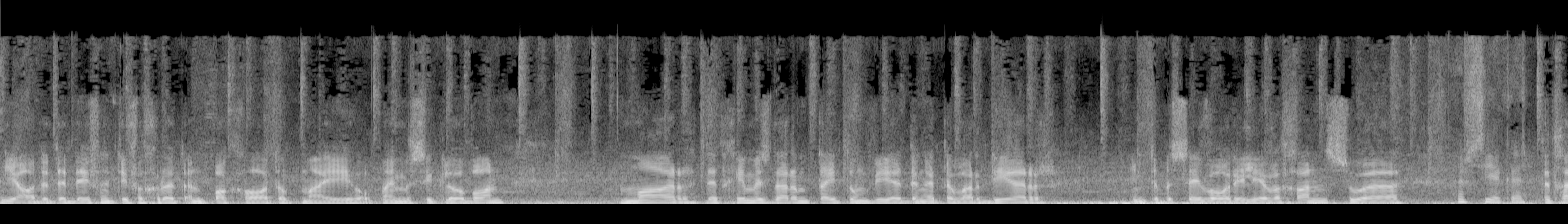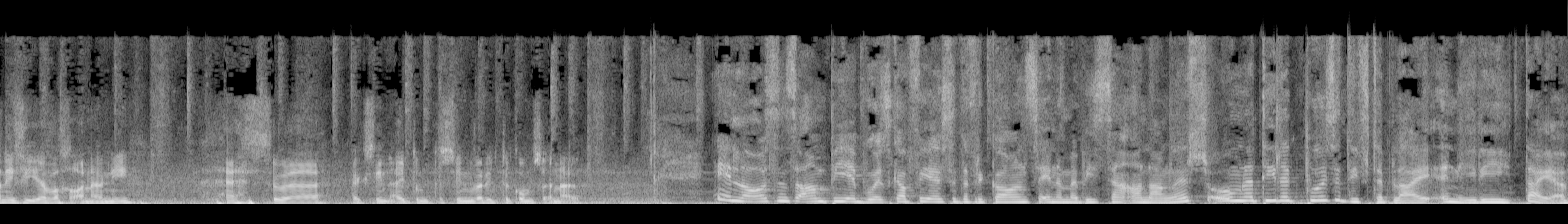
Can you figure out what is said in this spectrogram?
ja, dit het definitief 'n groot impak gehad op my op my musiekloopbaan. Maar dit gee mens darm tyd om weer dinge te waardeer en te besef waar die lewe gaan. So verseker. Dit gaan nie vir ewig aanhou nie. so ek sien uit om te sien wat die toekoms inhou. En laasens Ampie 'n boodskap vir jou Suid-Afrikaanse en Namibiese aanhangers om natuurlik positief te bly in hierdie tye.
